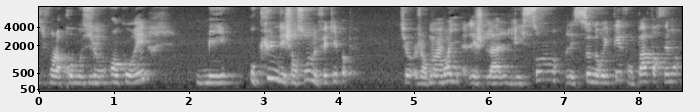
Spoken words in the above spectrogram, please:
qui font leur promotion Mm. en Corée. Mais aucune des chansons ne fait K-pop. Tu vois, genre pour Ouais. moi les, la- les sons, les sonorités font pas forcément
